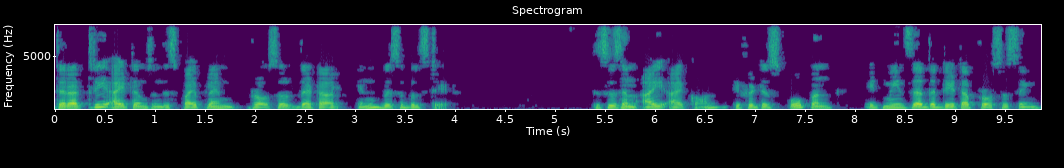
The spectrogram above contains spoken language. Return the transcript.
there are three items in this pipeline browser that are in visible state. This is an eye icon. If it is open, it means that the data processing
